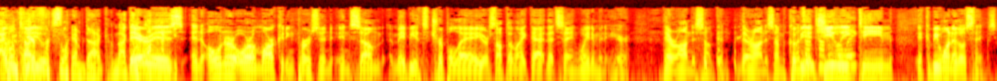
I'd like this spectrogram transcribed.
I will I'm tell here you, for slam duck. I'm not. Gonna there lie. is an owner or a marketing person in some maybe it's AAA or something like that that's saying, "Wait a minute here, they're on to something. They're on to something. It could What's be a on top G of the League team. It could be one of those things."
